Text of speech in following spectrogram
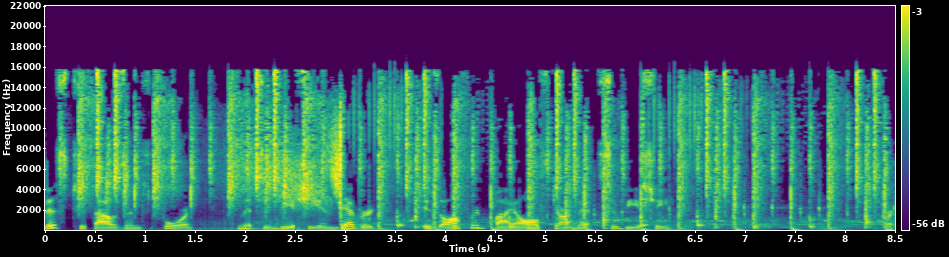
This 2004 Mitsubishi Endeavor is offered by All-Star Mitsubishi. For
